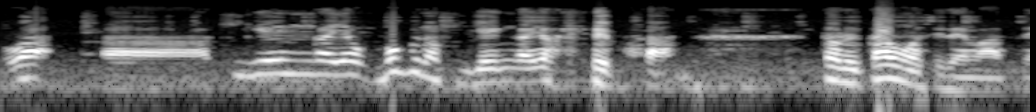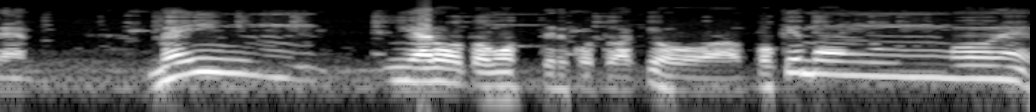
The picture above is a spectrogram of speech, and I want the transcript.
は、あ機嫌がよ、僕の機嫌が良ければ、撮るかもしれません。メインにやろうと思ってることは今日はポケモンをね、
